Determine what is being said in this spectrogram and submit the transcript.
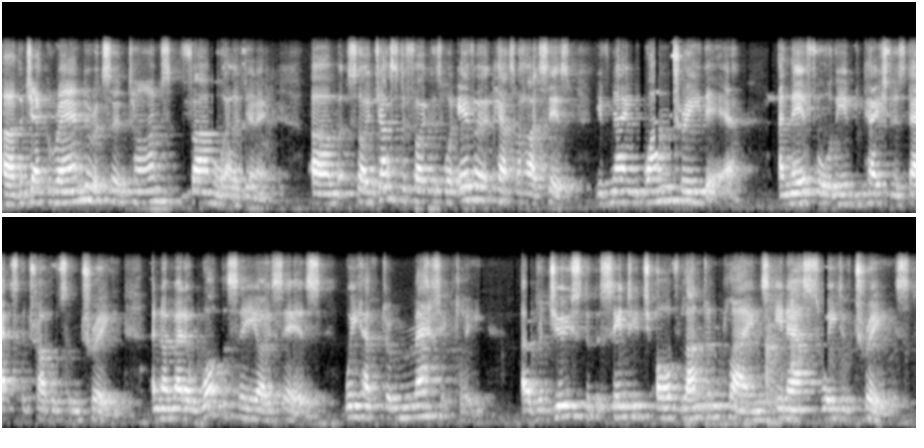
Uh, the jacaranda at certain times far more allergenic. Um, so just to focus, whatever Councillor Hyde says, you've named one tree there, and therefore the implication is that's the troublesome tree. And no matter what the CEO says, we have dramatically uh, reduced the percentage of London planes in our suite of trees.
